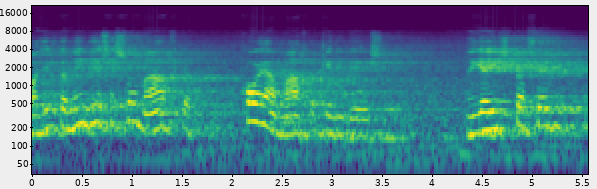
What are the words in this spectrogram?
mas ele também deixa a sua marca. Qual é a marca que ele deixa? E aí a gente percebe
